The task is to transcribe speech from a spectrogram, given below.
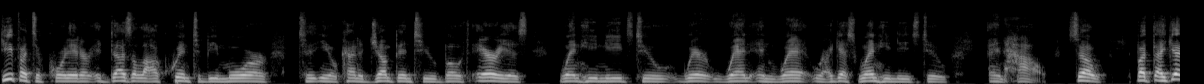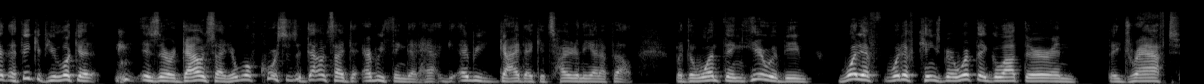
defensive coordinator, it does allow Quinn to be more to, you know, kind of jump into both areas when he needs to, where, when, and when, or I guess when he needs to and how. So, but I get, I think if you look at, is there a downside here? Well, of course, there's a downside to everything that ha- every guy that gets hired in the NFL. But the one thing here would be, what if what if Kingsbury, what if they go out there and they draft,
